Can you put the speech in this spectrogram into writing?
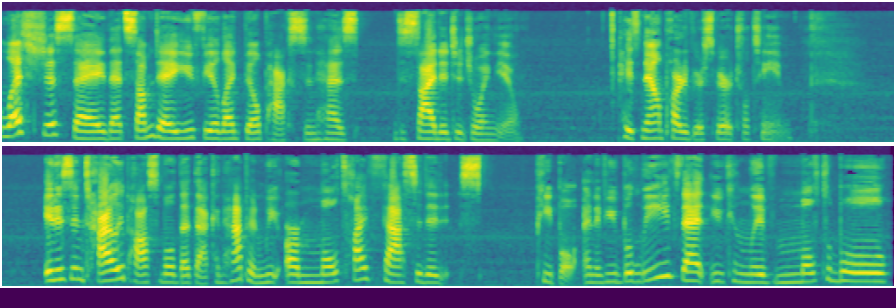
Let's just say that someday you feel like Bill Paxton has decided to join you. He's now part of your spiritual team. It is entirely possible that that can happen. We are multifaceted people. And if you believe that you can live multiple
